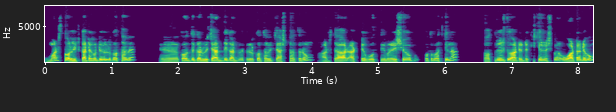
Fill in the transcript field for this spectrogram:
তোমার সলিড কাটাকাটি করলে কত হবে? কত কাটবে? চার দিয়ে কাটবে, তাহলে কত হবে? চার সতেরো। আর চার আটটে বত্রিশ মানে রেশিও কত পাচ্ছি না? সতেরো আট, এটা কিসের রেশিও ওয়াটার এবং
